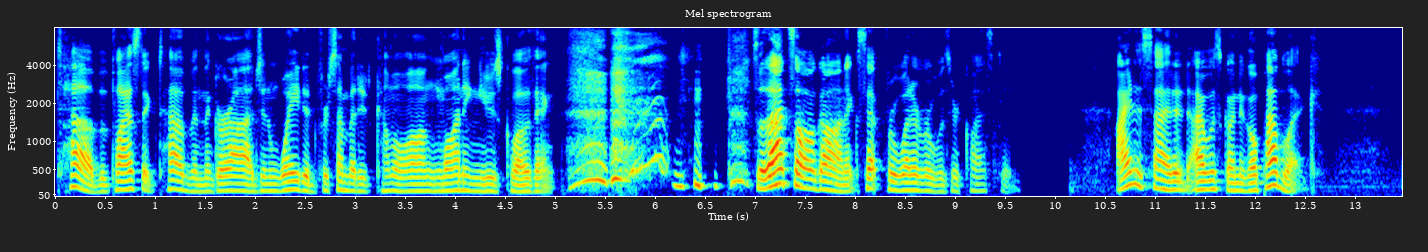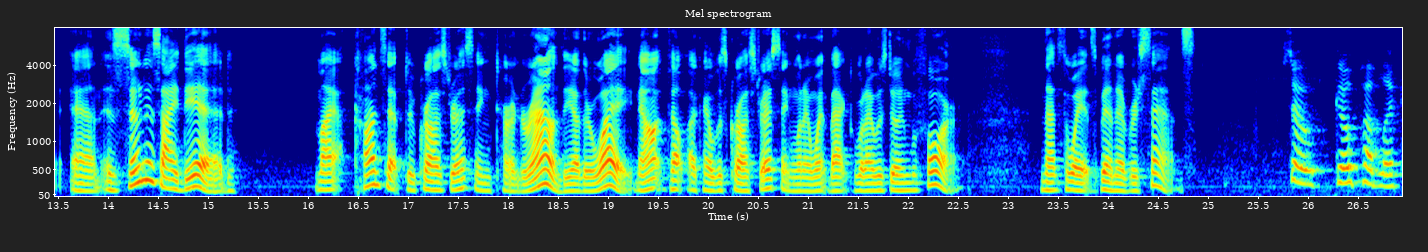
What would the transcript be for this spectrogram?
tub, a plastic tub in the garage, and waited for somebody to come along wanting used clothing. so that's all gone except for whatever was requested. I decided I was going to go public. And as soon as I did, my concept of cross dressing turned around the other way. Now it felt like I was cross dressing when I went back to what I was doing before. And that's the way it's been ever since. So, go public.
